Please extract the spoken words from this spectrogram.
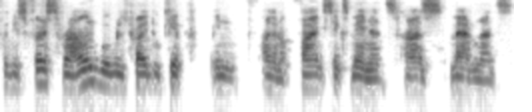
for this first round we will try to keep in i don't know five six minutes as Mehrnaz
